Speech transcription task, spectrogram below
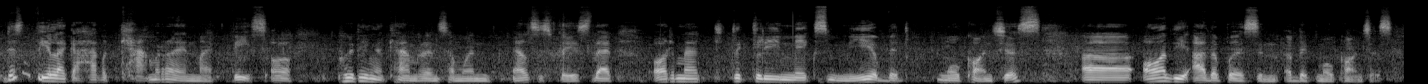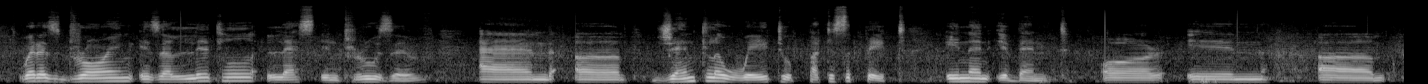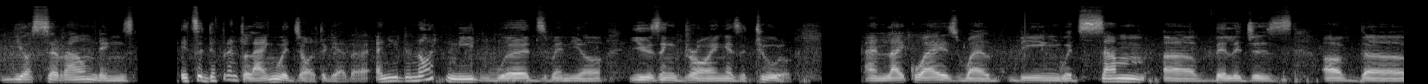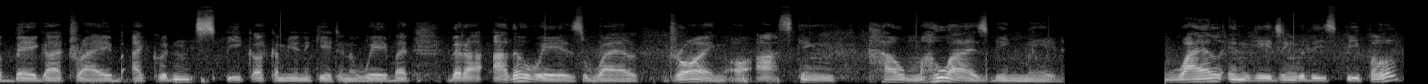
it doesn't feel like I have a camera in my face or putting a camera in someone else's face that automatically makes me a bit more conscious uh, or the other person a bit more conscious. Whereas drawing is a little less intrusive and a gentler way to participate in an event or in um, your surroundings. It's a different language altogether, and you do not need words when you're using drawing as a tool. And likewise, while being with some uh, villages of the Baiga tribe, I couldn't speak or communicate in a way, but there are other ways while drawing or asking how mahua is being made. While engaging with these people,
